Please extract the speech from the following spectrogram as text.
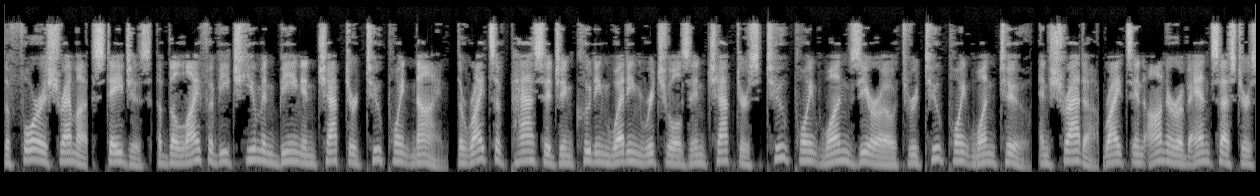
the four ashrama stages of the life of each human being in Chapter 2.9, the rites of passage including wedding rituals in Chapters 2.10 through 2.12, and shraddha rites in honor of ancestors,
